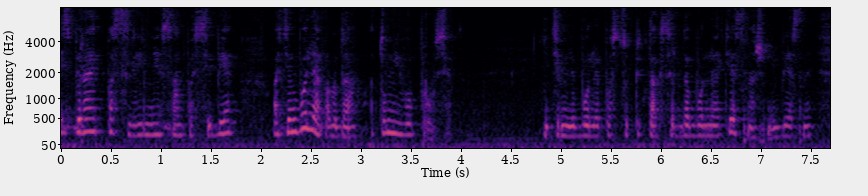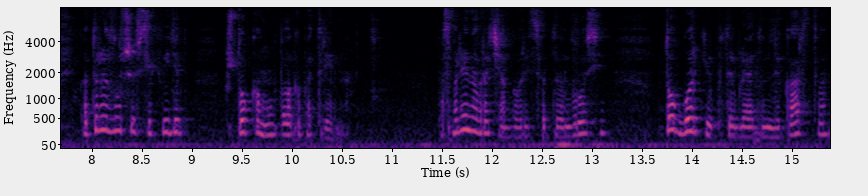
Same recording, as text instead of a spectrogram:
избирает последнее сам по себе, а тем более, когда о том его просят. И тем ли более поступит так сердобольный Отец наш Небесный, который лучше всех видит, что кому благопотребно. Посмотри на врача, говорит святой Амбросий, то горькие употребляет он лекарства,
